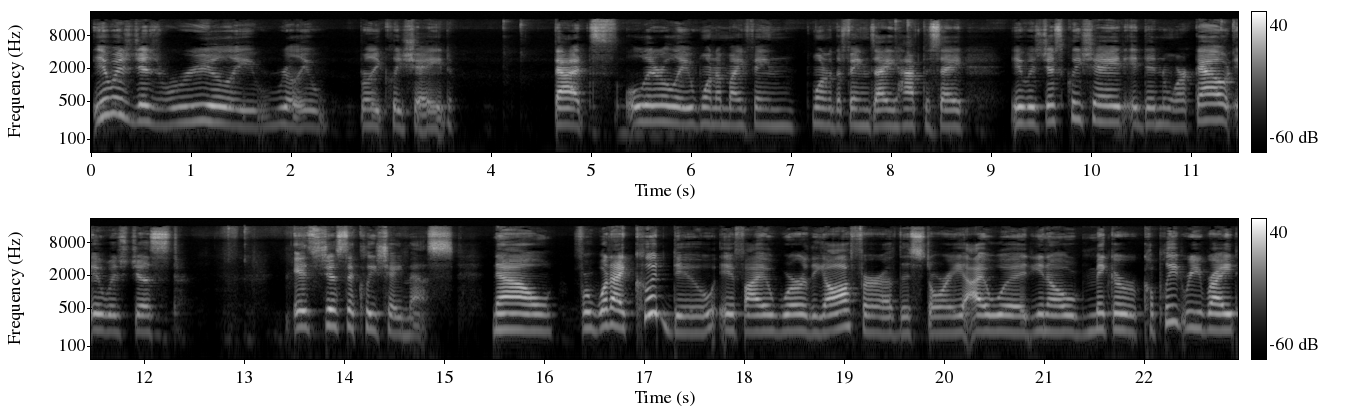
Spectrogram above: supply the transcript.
it was just really, really, really cliched. That's literally one of my thing, one of the things I have to say. It was just cliched. It didn't work out. It was just, it's just a cliche mess. Now, for what I could do if I were the author of this story, I would, you know, make a complete rewrite,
